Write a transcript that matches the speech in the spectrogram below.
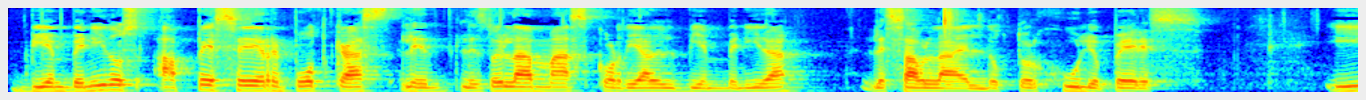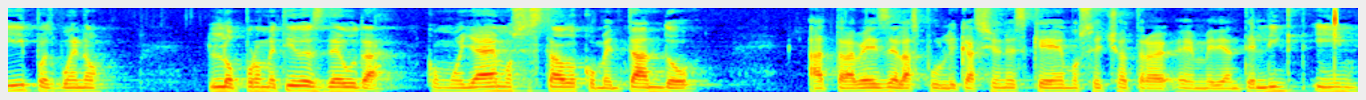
Bienvenidos a PCR Podcast. Les doy la más cordial bienvenida. Les habla el doctor Julio Pérez. Y pues bueno, lo prometido es deuda. Como ya hemos estado comentando a través de las publicaciones que hemos hecho eh, mediante LinkedIn,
